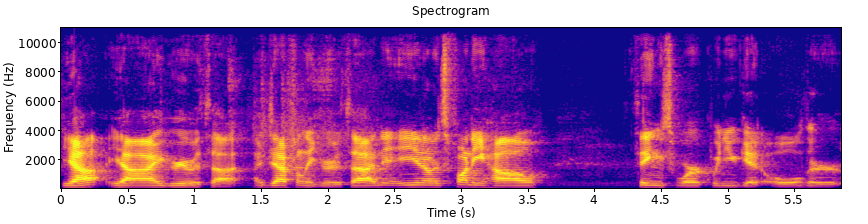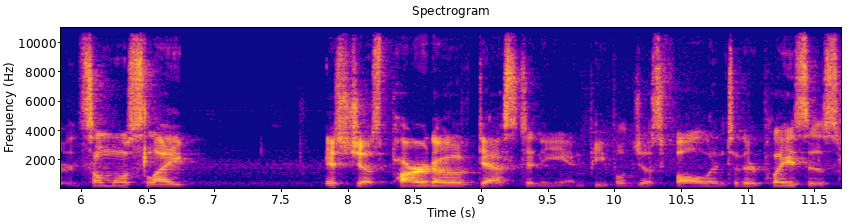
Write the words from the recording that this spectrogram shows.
Yeah, yeah, I agree with that. I definitely agree with that. And you know, it's funny how things work when you get older. It's almost like it's just part of destiny and people just fall into their places.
